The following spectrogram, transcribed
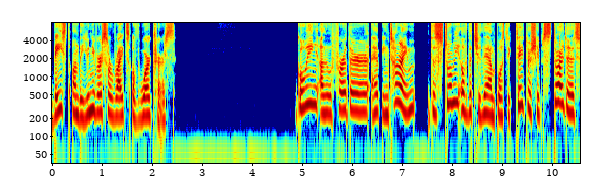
based on the universal rights of workers. Going a little further uh, in time, the story of the Chilean post dictatorship started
